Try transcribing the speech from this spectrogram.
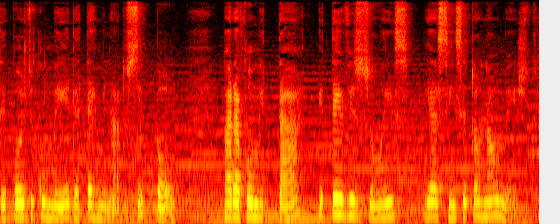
depois de comer determinado cipó, para vomitar e ter visões e assim se tornar o mestre.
